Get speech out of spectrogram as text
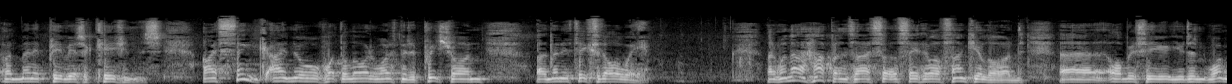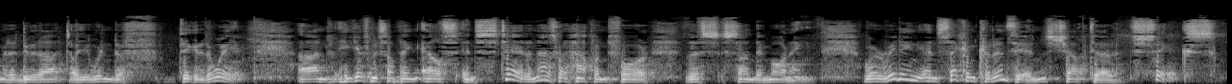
on many previous occasions. I think I know what the Lord wants me to preach on, and then He takes it all away. And when that happens, I sort of say, well, thank you, Lord. Uh, obviously, you didn't want me to do that, or you wouldn't have taken it away. And he gives me something else instead, and that's what happened for this Sunday morning. We're reading in 2 Corinthians chapter 6.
